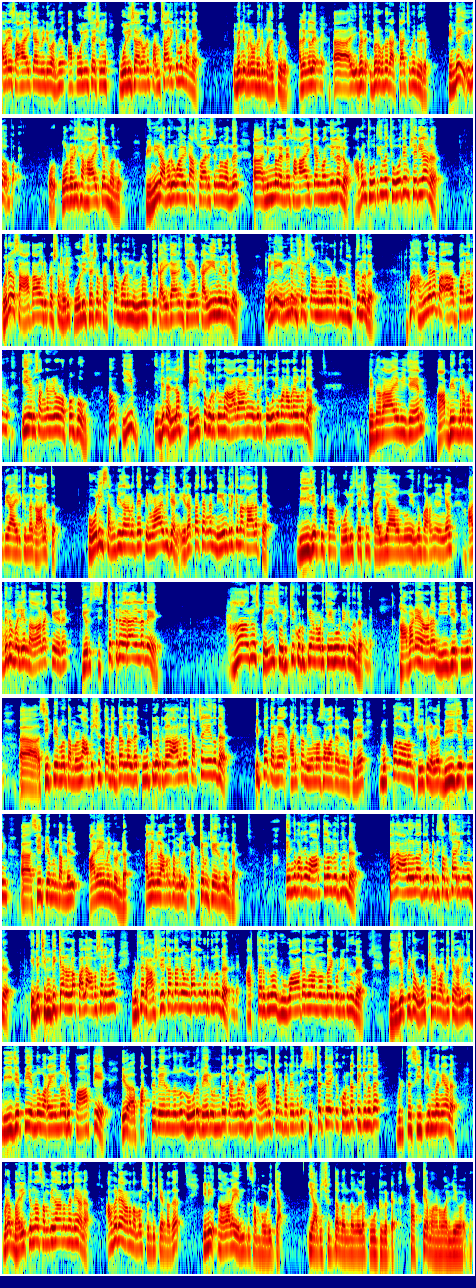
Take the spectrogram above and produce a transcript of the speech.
അവരെ സഹായിക്കാൻ വേണ്ടി വന്ന് ആ പോലീസ് സ്റ്റേഷനിൽ പോലീസുകാരോട് സംസാരിക്കുമ്പം തന്നെ ഇവൻ ഇവരോട് ഒരു മതിപ്പ് വരും. അല്ലെങ്കിൽ ഇവർ ഇവരോട് ഒരു അറ്റാച്ച്മെന്റ് വരും. പിന്നെ ഇവ ഓൾറെഡി സഹായിക്കാൻ വന്നു. പിന്നീട് അവരുമായിട്ട് അസ്വാരസ്യങ്ങൾ വന്ന് നിങ്ങൾ എന്നെ സഹായിക്കാൻ വന്നില്ലല്ലോ. അവൻ ചോദിക്കുന്ന ചോദ്യം ശരിയാണ്. ഒരു സാധാ ഒരു പ്രശ്നം ഒരു പോലീസ് സ്റ്റേഷൻ പ്രശ്നം പോലും നിങ്ങൾക്ക് കൈകാര്യം ചെയ്യാൻ കഴിയുന്നില്ലെങ്കിൽ പിന്നെ എന്ത് വിശ്വസിച്ചാണ് നിങ്ങളോടൊപ്പം നിൽക്കുന്നത്? അപ്പം അങ്ങനെ പലരും ഈ ഒരു സംഘടനയോടൊപ്പം പോകും. അപ്പം ഈ ഇതിനെല്ലാം സ്പേസ് കൊടുക്കുന്നത് ആരാണ് എന്നൊരു ചോദ്യമാണ് അവിടെയുള്ളത്. പിണറായി വിജയൻ ആഭ്യന്തരമന്ത്രി ആയിരിക്കുന്ന കാലത്ത് പോലീസ് സംവിധാനത്തെ പിണറായി വിജയൻ ഇരട്ടച്ചങ്ങൻ നിയന്ത്രിക്കുന്ന കാലത്ത് ബി ജെ പിക്കാർ പോലീസ് സ്റ്റേഷൻ കൈയാളുന്നു എന്ന് പറഞ്ഞു കഴിഞ്ഞാൽ അതിലും വലിയ നാണക്കേട് ഈ ഒരു സിസ്റ്റത്തിന് വരാനില്ലെന്നേ. ആ ഒരു സ്പേസ് ഒരുക്കി കൊടുക്കുകയാണ് അവിടെ ചെയ്തുകൊണ്ടിരിക്കുന്നത്. അവിടെയാണ് ബി ജെ പിയും സി പി എമ്മും തമ്മിലുള്ള അവിശുദ്ധ ബന്ധങ്ങളുടെ കൂട്ടുകെട്ടുകൾ ആളുകൾ ചർച്ച ചെയ്യുന്നത്. ഇപ്പോൾ തന്നെ അടുത്ത നിയമസഭാ തെരഞ്ഞെടുപ്പിൽ മുപ്പതോളം സീറ്റുകളിൽ ബി ജെ പിയും സി പി എമ്മും തമ്മിൽ അലൈൻമെന്റ് ഉണ്ട്. അല്ലെങ്കിൽ അവർ തമ്മിൽ സഖ്യം ചേരുന്നുണ്ട് എന്ന് പറഞ്ഞ വാർത്തകൾ വരുന്നുണ്ട്. പല ആളുകളും അതിനെപ്പറ്റി സംസാരിക്കുന്നുണ്ട്. ഇത് ചിന്തിക്കാനുള്ള പല അവസരങ്ങളും ഇവിടുത്തെ രാഷ്ട്രീയക്കാർ തന്നെ ഉണ്ടാക്കി കൊടുക്കുന്നുണ്ട്. അതെ. അത്തരത്തിലുള്ള വിവാദങ്ങളാണ് ഉണ്ടായിക്കൊണ്ടിരിക്കുന്നത്. ബി ജെ പിയുടെ വോട്ട് ഷെയർ വർദ്ധിക്കാൻ അല്ലെങ്കിൽ ബി ജെ പി എന്ന് പറയുന്ന ഒരു പാർട്ടിയെ ഈ പത്ത് പേരിൽ നിന്നും നൂറ് പേരുണ്ട് ഞങ്ങൾ എന്ന് കാണിക്കാൻ പറ്റുന്ന ഒരു സിസ്റ്റത്തിലേക്ക് കൊണ്ടെത്തിക്കുന്നത് ഇവിടുത്തെ സി പി എം തന്നെയാണ്. ഇവിടെ ഭരിക്കുന്ന സംവിധാനം തന്നെയാണ്. അവിടെയാണ് നമ്മൾ ശ്രദ്ധിക്കേണ്ടത്. ഇനി നാളെ എന്ത് സംഭവിക്കാം? ഈ അവിശുദ്ധ ബന്ധങ്ങളുടെ കൂട്ടുകെട്ട് സത്യമാണോ അല്ലയോ എന്ന്.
